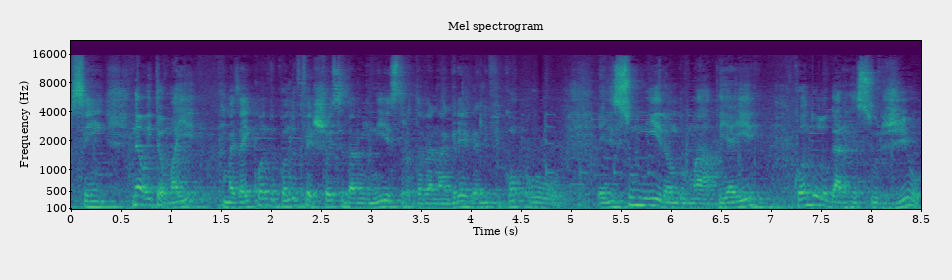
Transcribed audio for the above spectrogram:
Sim. Não, então, aí, mas aí quando, quando fechou esse da Ministra, a Taverna Grega, ele ficou, o- eles sumiram do mapa. E aí, quando o lugar ressurgiu,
